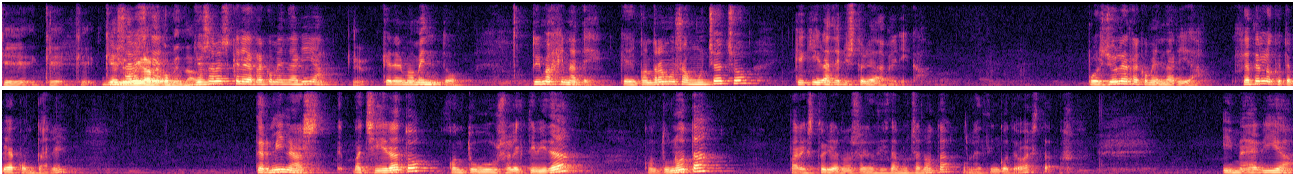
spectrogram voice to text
¿qué, qué- qué- qué Yo le sabes, hubiera que, recomendado? yo sabes qué le recomendaría Dime. que en el momento, tú imagínate que encontramos a un muchacho que quiere hacer historia de América. Pues yo le recomendaría, fíjate lo que te voy a contar, ¿eh? Terminas bachillerato con tu selectividad, con tu nota, para historia no se necesita mucha nota, con el 5 te basta, y me haría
